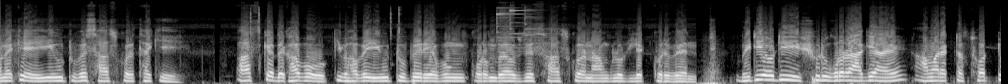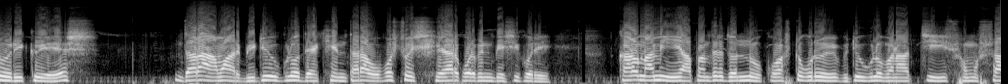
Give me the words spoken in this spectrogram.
অনেকে ইউটিউবে সার্চ করে থাকি। আজকে দেখাবো কীভাবে ইউটিউবের এবং ক্রোম ব্রাউজে সার্চ করা নামগুলো ডিলিট করবেন। ভিডিওটি শুরু করার আগে আমার একটা ছোট্ট রিকোয়েস্ট যারা আমার ভিডিওগুলো দেখেন, তারা অবশ্যই শেয়ার করবেন বেশি করে। কারণ আমি আপনাদের জন্য কষ্ট করে ভিডিওগুলো বানাচ্ছি, সমস্যা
